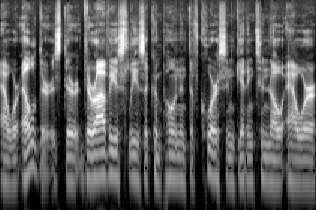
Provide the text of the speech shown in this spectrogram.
our elders. There, there obviously is a component, of course, in getting to know our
